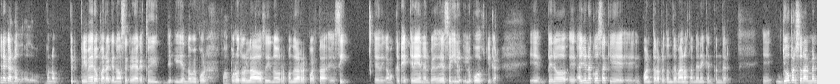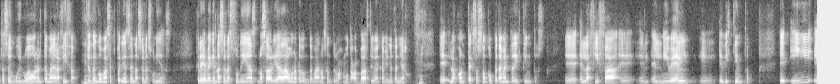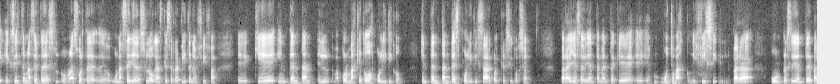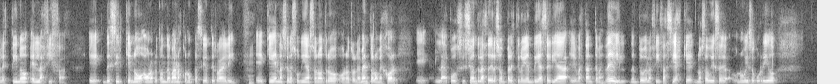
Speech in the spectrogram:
Mira, Carlos, bueno, primero para que no se crea que estoy yéndome por, por otros lados y no responder la respuesta, eh, sí, eh, digamos, cree, en el BDS y lo, puedo explicar. Eh, pero hay una cosa que en cuanto al apretón de manos también hay que entender. yo personalmente soy muy nuevo en el tema de la FIFA. Yo tengo más experiencia en Naciones Unidas. Créeme que en Naciones Unidas no se habría dado un apretón de manos entre Mahmoud Abbas y Benjamin Netanyahu. los contextos son completamente distintos. Eh, en la FIFA eh, el, nivel eh, es distinto y existe una, cierta una, suerte de, una serie de slogans que se repiten en FIFA que intentan, por más que todo es político, intentan despolitizar cualquier situación. Para ellos, evidentemente, que es mucho más difícil para un presidente palestino en la FIFA decir que no a un apretón de manos con un presidente israelí, hmm. que en Naciones Unidas son otro, son otro elemento. A lo mejor eh, la posición de la Federación Palestina hoy en día sería eh, bastante más débil dentro de la FIFA si es que no, se hubiese, no hubiese ocurrido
